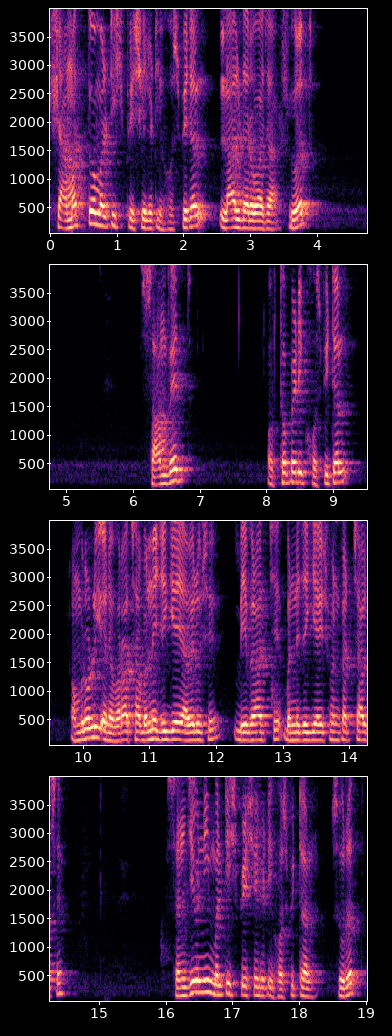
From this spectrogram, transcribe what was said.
Shamatva multi speciality hospital, Lal Darwaja, Surat. Samved orthopaedic hospital, Amroli અને વરાછા બંને જગ્યાએ આવેલું છે. બે બ્રાન્ચ છે, બંને જગ્યાએ આયુષ્યમાન કાર્ડ ચાલશે. Sanjivani multi speciality hospital, Surat.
